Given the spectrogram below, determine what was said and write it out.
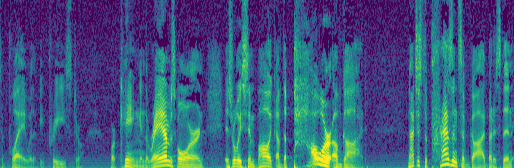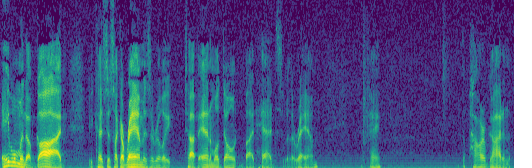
to play, whether it be priest or, or king. And the ram's horn is really symbolic of the power of God not just the presence of God, but it's the enablement of God. Because just like a ram is a really tough animal, don't butt heads with a ram. Okay? The power of God and the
